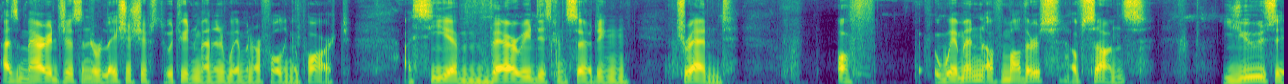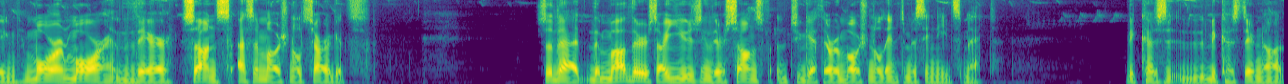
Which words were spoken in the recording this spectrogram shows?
as marriages and relationships between men and women are falling apart, I see a very disconcerting trend of women, of mothers, of sons using more and more their sons as emotional surrogates. So that the mothers are using their sons to get their emotional intimacy needs met. Because, because they're not,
